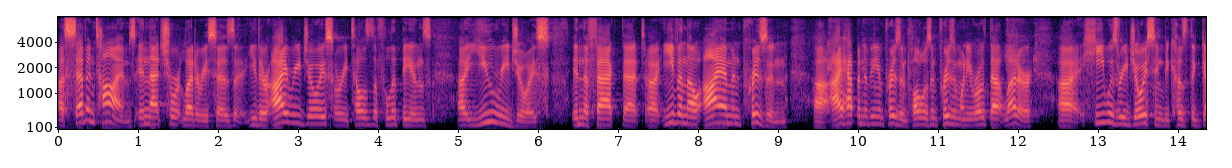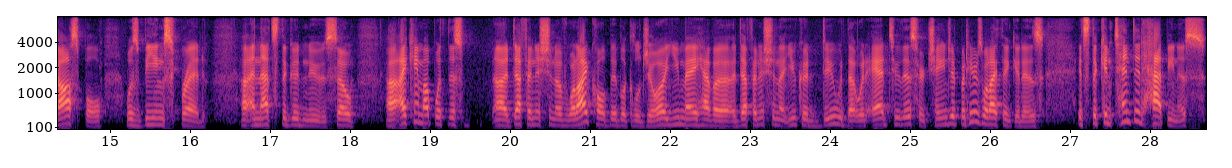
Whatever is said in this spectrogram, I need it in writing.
uh, seven times in that short letter, he says, either I rejoice, or he tells the Philippians, uh, you rejoice in the fact that uh, even though I am in prison, uh, I happen to be in prison. Paul was in prison when he wrote that letter. Uh, he was rejoicing because the gospel was being spread. and that's the good news. So I came up with this uh, definition of what I call biblical joy. You may have a, a, definition that you could do that would add to this or change it, but here's what I think it is it's the contented happiness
